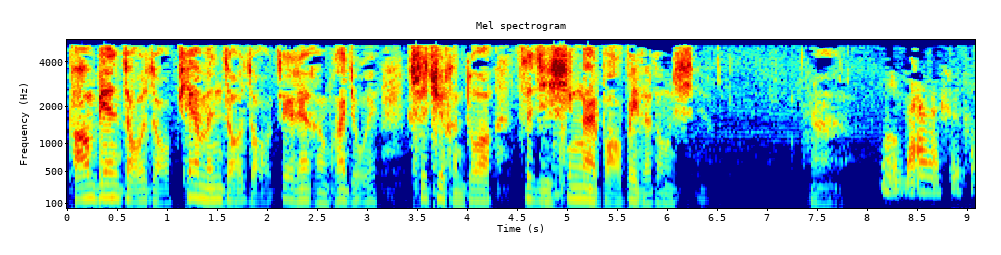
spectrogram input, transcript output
旁边走走，偏门走走，这个人很快就会失去很多自己心爱宝贝的东西。明白了，师傅。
